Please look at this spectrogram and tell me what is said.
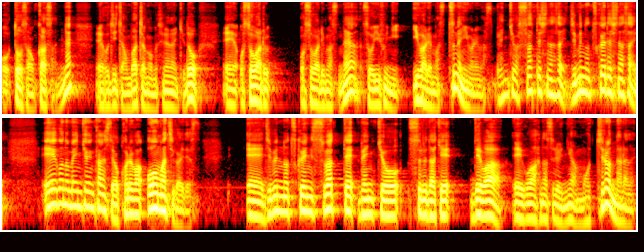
お父さんお母さんにね、え、おじいちゃんおばあちゃんかもしれないけど、え、教わる教わりますね。そういうふうに言われます。常に言われます。勉強は座ってしなさい。自分の机でしなさい。英語の勉強に関してはこれは大間違いです、えー、自分の机に座って勉強するだけでは英語を話せるにはもちろんならない。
